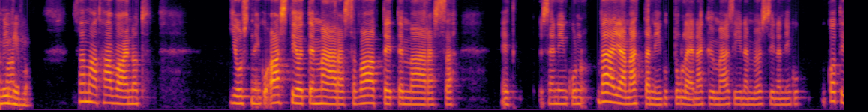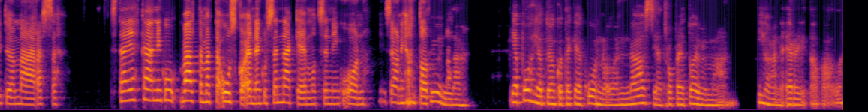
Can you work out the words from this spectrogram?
minimo. Samat havainnot just niin kuin astioiden määrässä, vaatteiden määrässä, että se niin kuin vääjäämättä niin kuin tulee näkymään siinä myös siinä niin kuin kotityön määrässä. Sitä ei ehkä niin kuin välttämättä usko ennen kuin se näkee, mutta se niin kuin on. Se on ihan totta. Kyllä. Ja pohjatyön kun tekee kunnolla, niin nämä asiat rupeaa toimimaan ihan eri tavalla.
